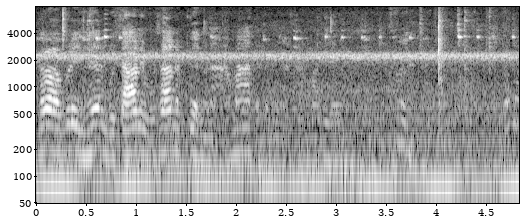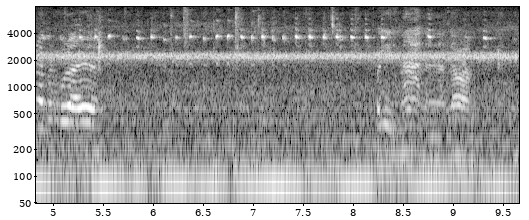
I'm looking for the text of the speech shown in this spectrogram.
แล้วว่าไปดินเพื่อนผู้สาวเนี่ยผู้สาวเนี่ยเปลี่ยนหนามากแต่ละหนามาเดียวอืมไม่ได้เป็นบุไรเลยไปดินห้าน่ะนะแล้วว่าไป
